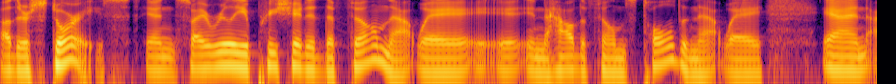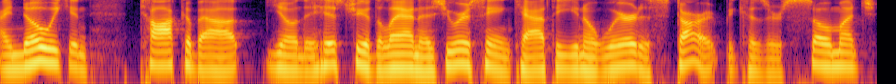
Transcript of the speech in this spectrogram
other stories. And so I really appreciated the film that way in how the film's told in that way. And I know we can talk about, you know, the history of the land as you were saying Kathy, you know, where to start because there's so much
